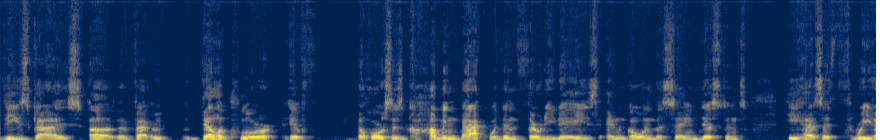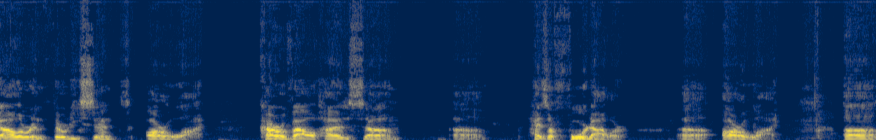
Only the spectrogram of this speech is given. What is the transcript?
these guys, uh, in fact, if the horse is coming back within 30 days and going the same distance, he has a $3.30 ROI. Caraval has, um, uh, has a $4 uh, ROI. Uh,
